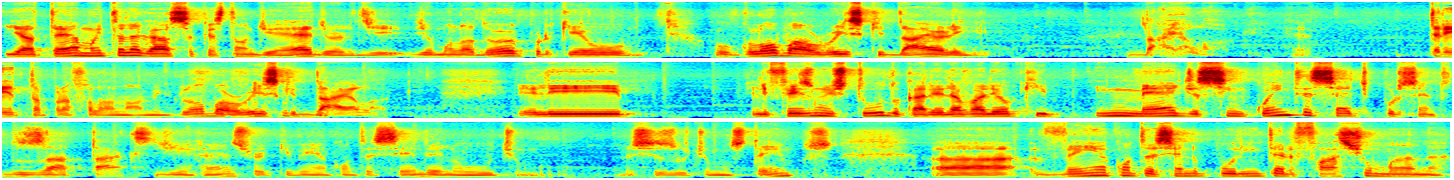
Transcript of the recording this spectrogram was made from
E até é muito legal essa questão de Edward, de, de emulador, porque o, o Global Risk Dialogue, Dialogue, é treta para falar o nome, Global Risk Dialogue, ele, ele fez um estudo, cara, ele avaliou que, em média, 57% dos ataques de ransomware que vem acontecendo aí no último, nesses últimos tempos, ah, vem acontecendo por interface humana,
